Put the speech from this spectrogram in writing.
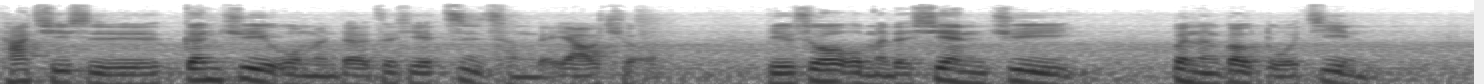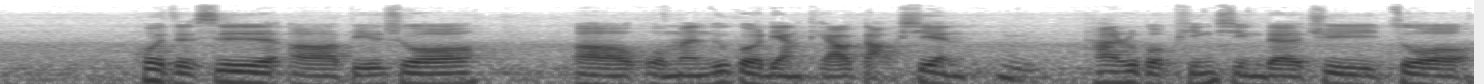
它其实根据我们的这些制成的要求。比如说，我们的线距不能够多近，或者是呃，比如说呃，我们如果两条导线，它如果平行的去做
